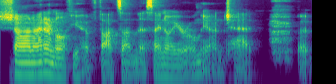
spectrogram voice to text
Sean, I don't know if you have thoughts on this. I know you're only on chat, but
